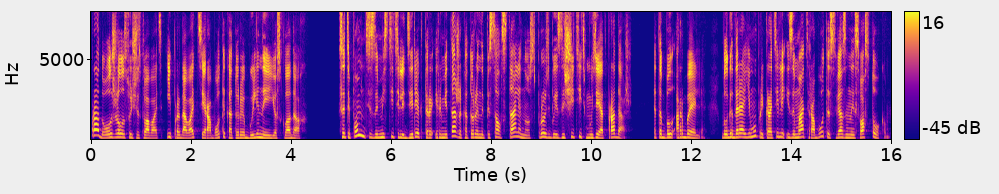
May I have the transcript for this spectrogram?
продолжила существовать и продавать те работы, которые были на ее складах. Кстати, помните заместителя директора Эрмитажа, который написал Сталину с просьбой защитить музей от продаж? Это был Арбелли. Благодаря ему прекратили изымать работы, связанные с Востоком.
